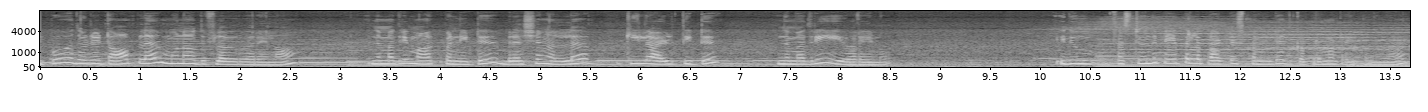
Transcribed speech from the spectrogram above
இப்போது அதோட டாப்பில் மூணாவது ஃப்ளவர் வரையலாம். இந்த மாதிரி மார்க் பண்ணிவிட்டு ப்ரெஷ்ஷை நல்லா கீழே அழுத்திட்டு இந்த மாதிரி வரையணும். இது ஃபஸ்ட்டு வந்து பேப்பரில் ப்ராக்டிஸ் பண்ணிவிட்டு அதுக்கப்புறமா ட்ரை பண்ணுங்கள்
